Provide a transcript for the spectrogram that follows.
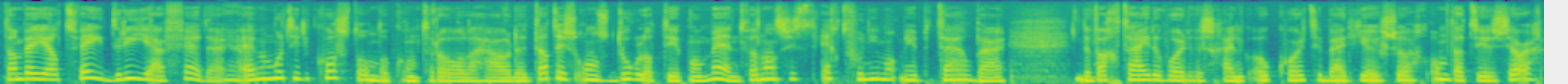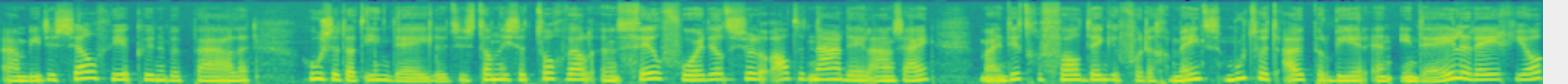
Dan ben je al twee, drie jaar verder. En we moeten die kosten onder controle houden. Dat is ons doel op dit moment. Want anders is het echt voor niemand meer betaalbaar. De wachttijden worden waarschijnlijk ook korter bij de jeugdzorg. Omdat de zorgaanbieders zelf weer kunnen bepalen hoe ze dat indelen. Dus dan is het toch wel een veel voordeel. Er zullen altijd nadelen aan zijn. Maar in dit geval denk ik voor de gemeentes moeten we het uitproberen. En in de hele regio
